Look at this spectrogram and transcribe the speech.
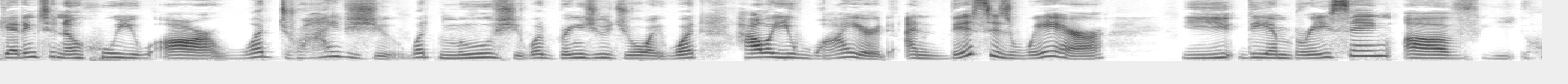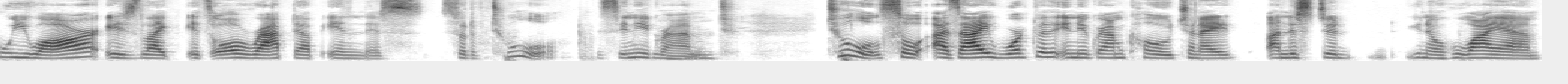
getting to know who you are what drives you what moves you what brings you joy what how are you wired and this is where you the embracing of who you are is like it's all wrapped up in this sort of tool this enneagram Mhm. t- tool so as i worked with an enneagram coach and i understood you know who i am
